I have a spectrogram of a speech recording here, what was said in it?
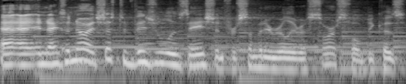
And, and I said, no, it's just a visualization for somebody really resourceful because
